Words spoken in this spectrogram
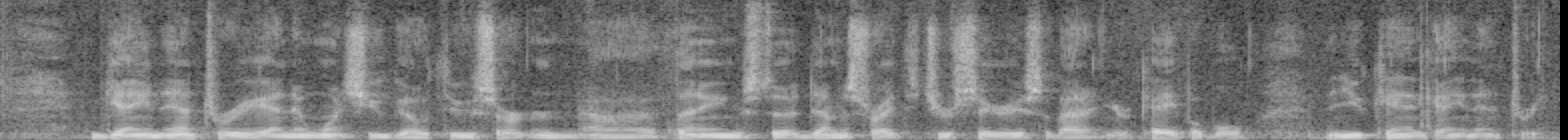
gain entry, and then once you go through certain uh, things to demonstrate that you're serious about it and you're capable, then you can gain entry.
